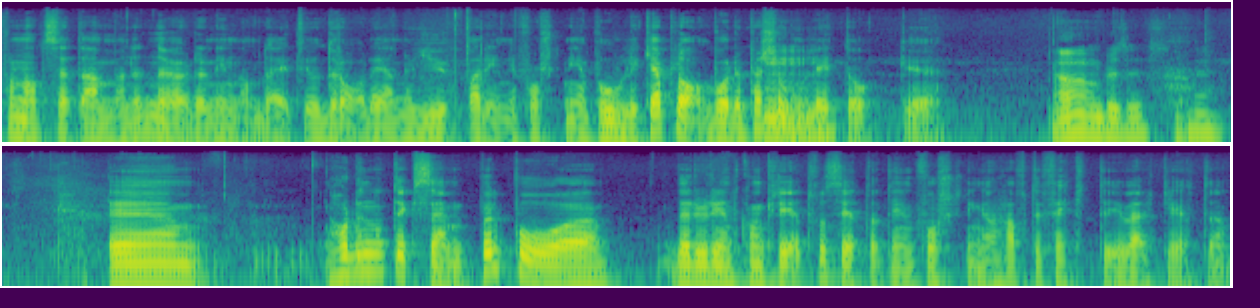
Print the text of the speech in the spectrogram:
på något sätt använder nörden inom dig till att dra dig ännu djupare in i forskningen på olika plan, både personligt och... Eh, Ja, precis. eh, har du något exempel på där du rent konkret får sett att din forskning har haft effekt i verkligheten?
